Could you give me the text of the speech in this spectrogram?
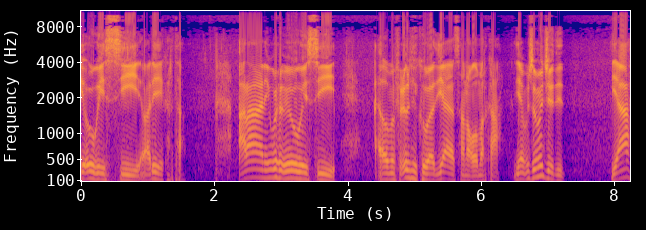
i ogeysiiyey waa dhihi kartaa. Araani wuxuu i ogeysiiyey oo mafcuulkii koowaad yaadaasa noqdo markaa. Soma jeedid? Yaah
